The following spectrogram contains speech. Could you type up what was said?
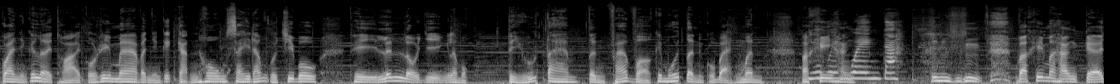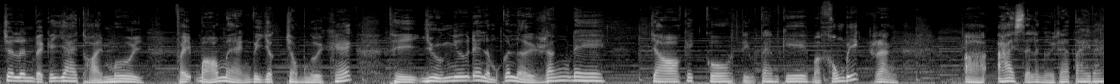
Qua những cái lời thoại của Rima và những cái cảnh hôn say đắm của Chibu thì Linh lộ diện là một tiểu tam từng phá vỡ cái mối tình của bạn mình. Và Nghe khi quen hằng quen ta. Và khi mà hằng kể cho linh về cái giai thoại 10 phải bỏ mạng vì giật chồng người khác thì dường như đây là một cái lời răng đe cho cái cô tiểu tam kia mà không biết rằng à, ai sẽ là người ra tay đây.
